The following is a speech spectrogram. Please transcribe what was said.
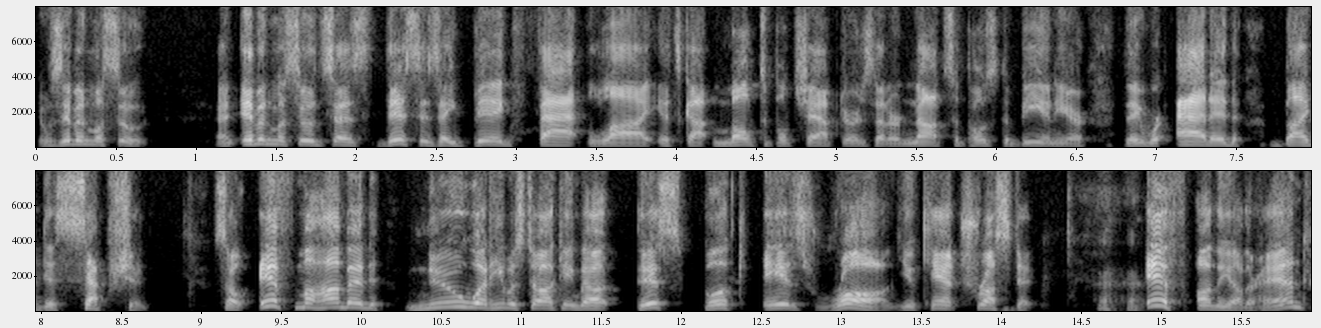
It was Ibn Masud. And Ibn Masud says this is a big fat lie. It's got multiple chapters that are not supposed to be in here. They were added by deception. So if Muhammad knew what he was talking about, this book is wrong. You can't trust it. if, on the other hand,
